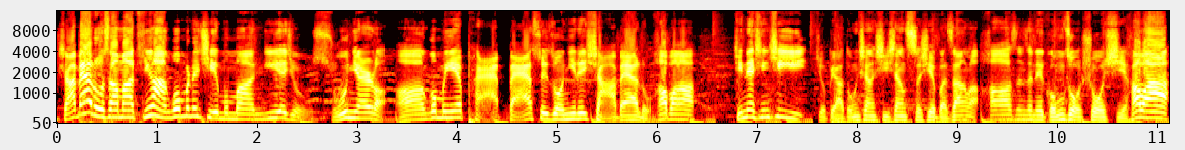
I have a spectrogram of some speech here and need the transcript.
下班路上嘛，听下我们的节目嘛，你也就舒蔫了啊。我们也伴伴随着你的下班路，好不好？今天星期一，就不要东想西想，吃些不长了，好好生生的工作学习，好不好？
